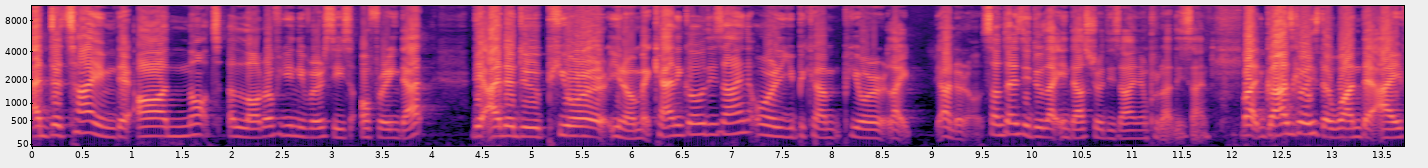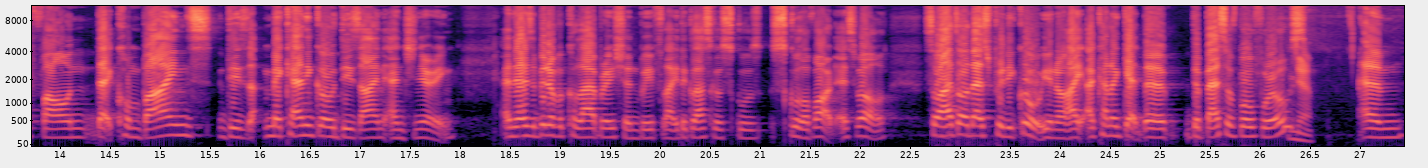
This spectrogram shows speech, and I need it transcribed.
at the time there are not a lot of universities offering that they either do pure, you know, mechanical design or you become pure like I don't know. Sometimes they do like industrial design and product design. But Glasgow is the one that I found that combines this mechanical design engineering. And there's a bit of a collaboration with like the Glasgow School School of Art as well. So I thought that's pretty cool. You know, I, I kind of get the the best of both worlds. Yeah. Um,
